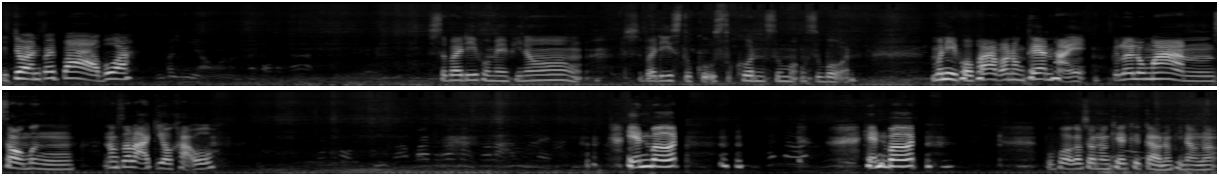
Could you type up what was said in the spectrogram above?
อีจอนไปป่าบัวมันไปเหี่ยวอะนะสบายดีพ่อแม่พี่น้องสบายดีสุขุสุคนสุหมองสุบอนมื่อนี้พอภาพเอาน้องแทนหายก็เลยลงมานส่องมึงน้องสลาเกี่ยวเขา เห็นเบิร์ดเห็นเบิร์ดผู้พ่อกับซองน้องเคสคือเก่านะพี่น้องเนาะ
